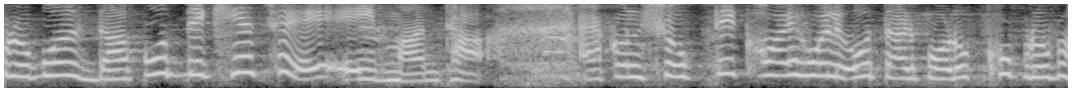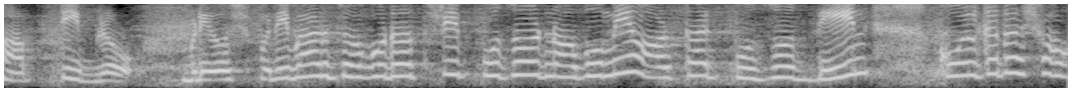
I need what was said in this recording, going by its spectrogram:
প্রবল দাপট দেখিয়েছে এই মান্থা। এখন শক্তি ক্ষয় হলেও তার পরোক্ষ প্রভাব তীব্র। বৃহস্পতিবার জগদ্ধাত্রী পুজোর নবমী অর্থাৎ পুজোর দিন কলকাতা সহ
